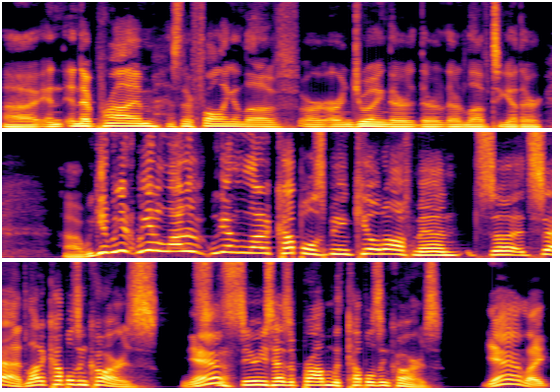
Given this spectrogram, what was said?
uh in, in their prime as they're falling in love or, or enjoying their their their love together. Uh, we get we get we get a lot of we got a lot of couples being killed off, man. It's uh, it's sad. A lot of couples in cars. Yeah. this series has a problem with couples in cars. Yeah, like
